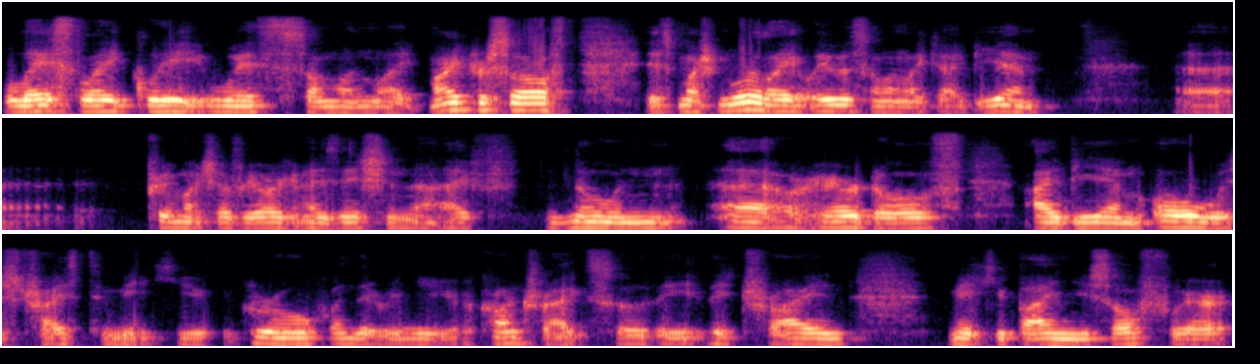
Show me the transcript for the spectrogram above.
less likely with someone like Microsoft. It's much more likely with someone like IBM. Uh, pretty much every organization that I've known uh, or heard of, IBM always tries to make you grow when they renew your contract. So they, they try and make you buy new software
